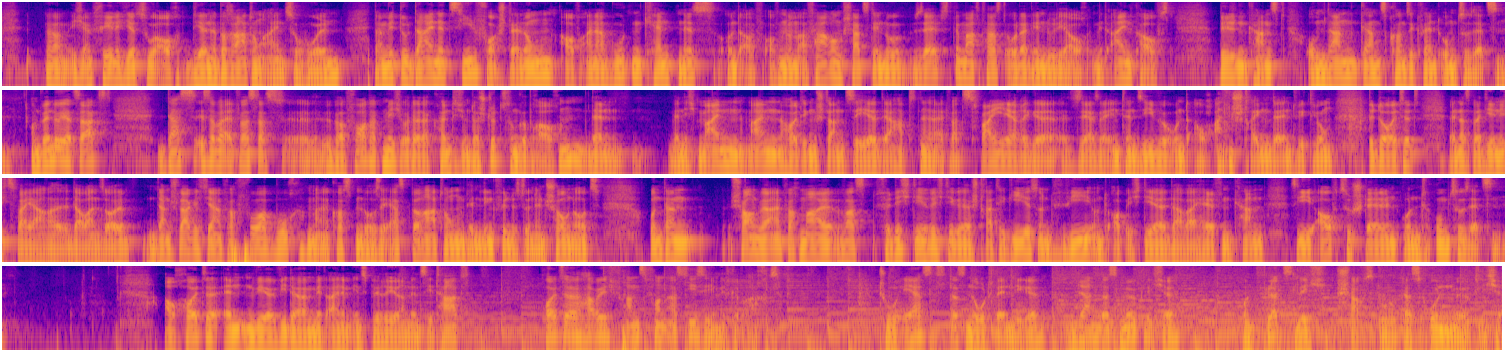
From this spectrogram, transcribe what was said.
Äh, ich empfehle hierzu auch, dir eine Beratung einzuholen, damit du deine Zielvorstellungen auf einer guten Kenntnis und auf, auf einem Erfahrungsschatz, den du selbst gemacht hast oder den du dir auch mit einkaufst, bilden kannst, um dann ganz konsequent umzusetzen. Und wenn du jetzt sagst, das ist aber etwas, das äh, überfordert mich oder da könnte ich Unterstützung gebrauchen, denn wenn ich meinen, meinen heutigen Stand sehe, der hat eine etwa zweijährige, sehr, sehr intensive und auch anstrengende Entwicklung bedeutet. Wenn das bei dir nicht zwei Jahre dauern soll, dann schlage ich dir einfach vor, buch meine kostenlose Erstberatung. Den Link findest du in den Show Notes. Und dann schauen wir einfach mal, was für dich die richtige Strategie ist und wie und ob ich dir dabei helfen kann, sie aufzustellen und umzusetzen. Auch heute enden wir wieder mit einem inspirierenden Zitat. Heute habe ich Franz von Assisi mitgebracht. Tu erst das Notwendige, dann das Mögliche und plötzlich schaffst du das Unmögliche.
